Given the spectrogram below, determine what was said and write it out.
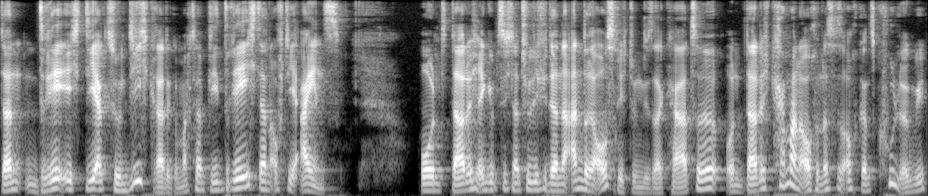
dann drehe ich die Aktion, die ich gerade gemacht habe, die drehe ich dann auf die 1. Und dadurch ergibt sich natürlich wieder eine andere Ausrichtung dieser Karte. Und dadurch kann man auch, und das ist auch ganz cool irgendwie,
